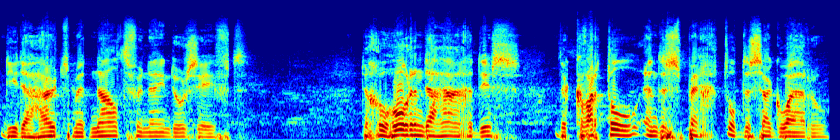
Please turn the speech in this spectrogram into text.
die de huid met naaldvenijn doorzeeft. De gehorende hagedis, de kwartel en de specht op de saguaro,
